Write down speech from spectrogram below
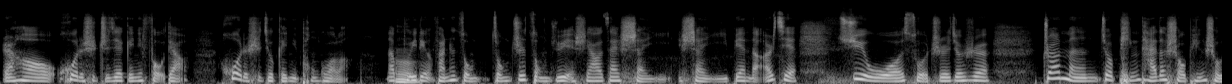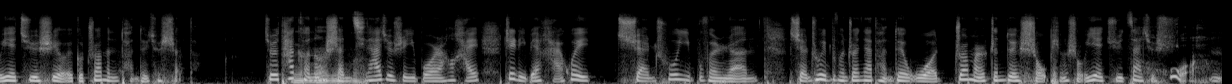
然后或者是直接给你否掉，或者是就给你通过了。那不一嗯定，反正总总之总局也是要再审一审一遍的。而且据我所知，就是专门就平台的首屏首页剧是有一个专门团队去审的，就是他可能审其他剧是一波，然后还这里边还会。选出一部分人，选出一部分专家团队，我专门针对首屏首页剧再去审，嗯，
